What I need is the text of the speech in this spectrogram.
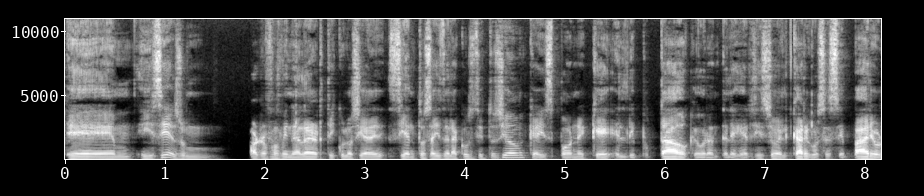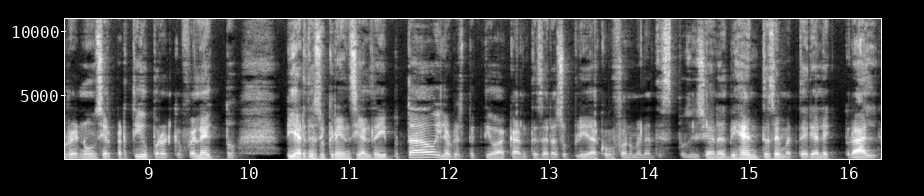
Em, y sí, es un párrafo final del artículo cie- 106 de la Constitución que dispone que el diputado que durante el ejercicio del cargo se separe o renuncie al partido por el que fue electo, pierde su credencial de diputado y la respectiva vacante será suplida conforme a las disposiciones vigentes en materia electoral.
